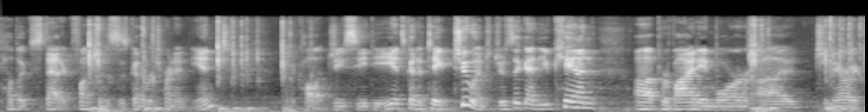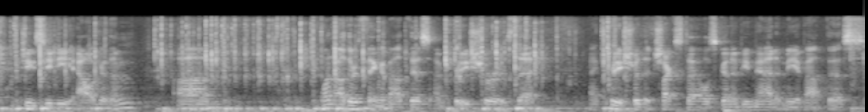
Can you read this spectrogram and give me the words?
public static function. This is going to return an int. I'm going to call it GCD. It's going to take two integers. Again, you can uh, provide a more uh, generic GCD algorithm. Um, one other thing about this I'm pretty sure is that I'm pretty sure that Checkstyle is going to be mad at me about this.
